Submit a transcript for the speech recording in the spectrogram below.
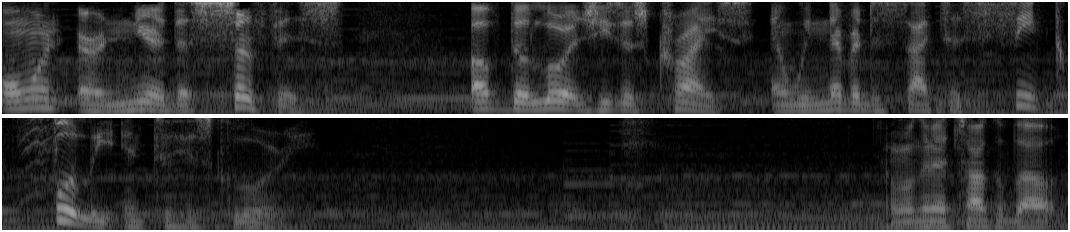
on or near the surface of the Lord Jesus Christ and we never decide to sink fully into his glory. And we're going to talk about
